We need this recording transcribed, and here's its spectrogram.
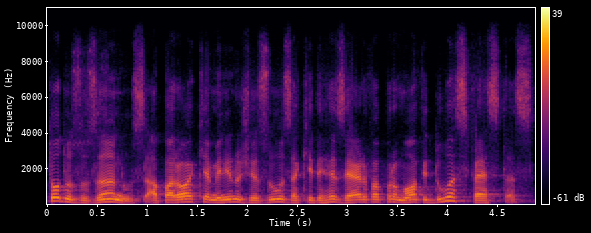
Todos os anos, a paróquia Menino Jesus aqui de Reserva promove duas festas.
